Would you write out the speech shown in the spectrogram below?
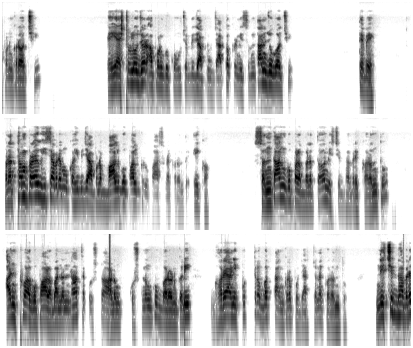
आपणकर अच्छी कहीं एस्ट्रोलोजर आपन को कहते जतक निसंतान जोग अच्छी तेरे प्रथम प्रयोग हिसाब से मुझे कहि आप बाल गोपाल उपासना करूँ एक सतान गोपाल व्रत निश्चित भाव करूँ आंठुआ गोपाल नन्हात कृष्ण कृष्ण को बरण कर घरे आत्र पूजा अर्चना करूँ निश्चित भाव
